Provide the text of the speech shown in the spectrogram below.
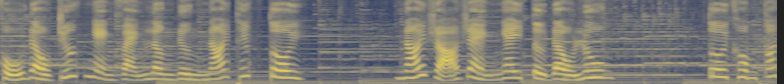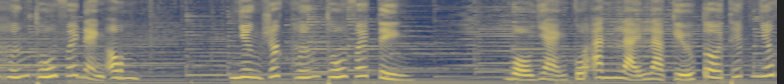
phủ đầu trước ngàn vạn lần đừng nói thích tôi. Nói rõ ràng ngay từ đầu luôn. Tôi không có hứng thú với đàn ông, Nhưng rất hứng thú với tiền. Bộ dạng của anh lại là kiểu tôi thích nhất.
